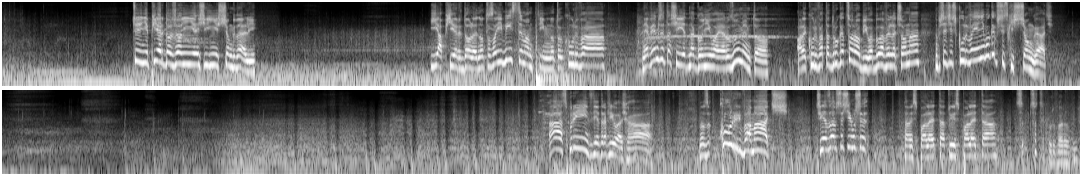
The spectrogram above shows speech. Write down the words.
Ty nie pierdol, że oni nie, się nie ściągnęli. Ja pierdolę, no to zajebisty mam team, no to kurwa... No Ja wiem, że ta się jedna goniła, ja rozumiem to. Ale kurwa ta druga co robiła? Była wyleczona? No przecież kurwa ja nie mogę wszystkich ściągać. A, sprint! Nie trafiłaś, ha! No z... Kurwa mać! Czy ja zawsze się muszę... Tam jest paleta, tu jest paleta. Co, co ty kurwa robisz?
